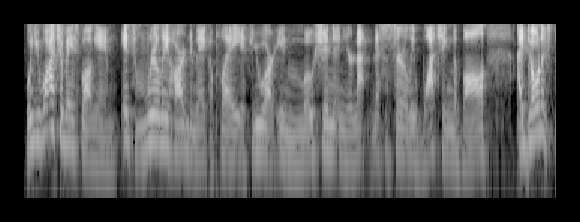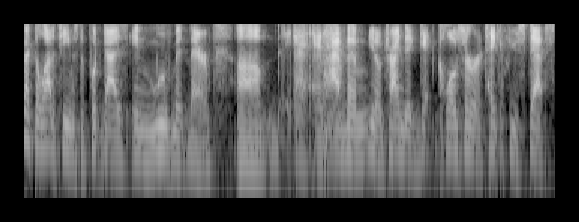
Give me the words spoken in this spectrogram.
when you watch a baseball game, it's really hard to make a play if you are in motion and you're not necessarily watching the ball. I don't expect a lot of teams to put guys in movement there um, and have them, you know, trying to get closer or take a few steps.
